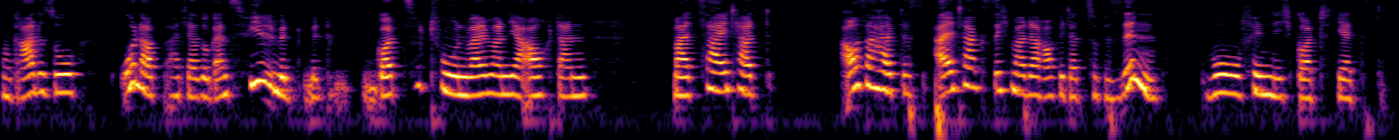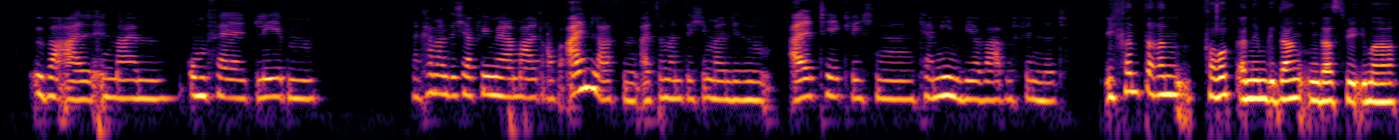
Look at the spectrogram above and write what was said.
Und gerade so Urlaub hat ja so ganz viel mit, mit Gott zu tun, weil man ja auch dann mal Zeit hat, außerhalb des Alltags sich mal darauf wieder zu besinnen, wo finde ich Gott jetzt überall in meinem Umfeld, Leben, dann kann man sich ja viel mehr mal darauf einlassen, als wenn man sich immer in diesem alltäglichen Terminwirrwarr befindet. Ich fand daran verrückt an dem Gedanken, dass wir immer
